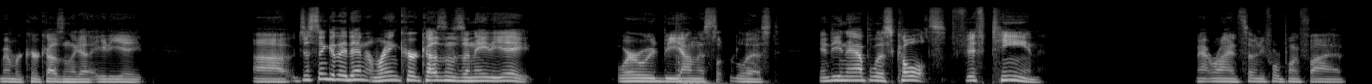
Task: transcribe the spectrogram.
Remember, Kirk Cousins, they got 88. Uh, just think if they didn't rank Kirk Cousins in 88, where we'd be on this list. Indianapolis Colts, 15. Matt Ryan, 74.5.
